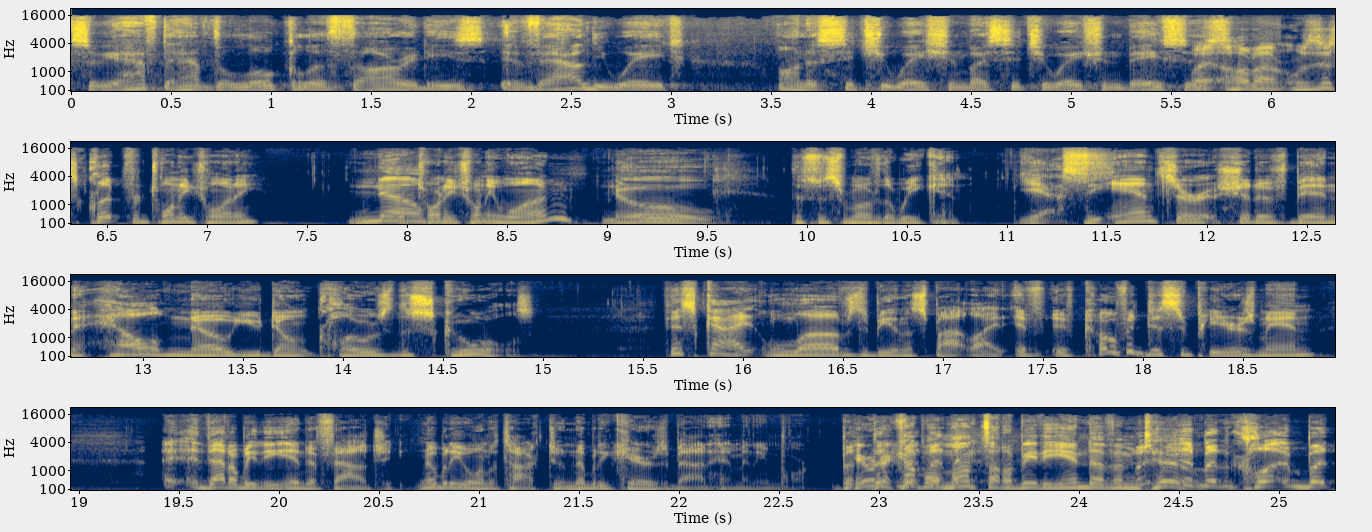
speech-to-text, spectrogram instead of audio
So you have to have the local authorities evaluate on a situation by situation basis. Wait, hold on. Was this clip for 2020? No. 2021? No. This was from over the weekend. Yes. The answer should have been hell no, you don't close the schools. This guy loves to be in the spotlight. If if COVID disappears, man, uh, that'll be the end of Fauci. Nobody want to talk to him. Nobody cares about him anymore. But Here in a couple but- months, that'll be the end of him but, too. But, but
